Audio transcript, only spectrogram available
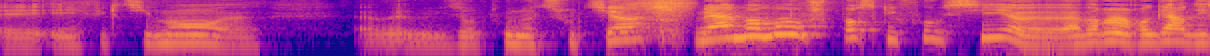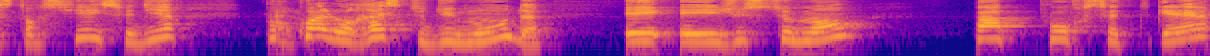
et, effectivement. Euh, ils ont tout notre soutien. Mais à un moment, je pense qu'il faut aussi avoir un regard distancié et se dire pourquoi le reste du monde est justement pas pour cette guerre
